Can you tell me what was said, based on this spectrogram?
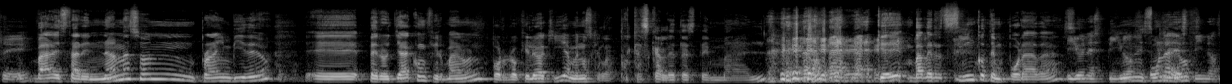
Sí. Va a estar en Amazon Prime Video, eh, pero ya confirmaron, por lo que leo aquí, a menos que la puta escaleta esté mal, que va a haber cinco temporadas. Y un spin-off, una de spin-off.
